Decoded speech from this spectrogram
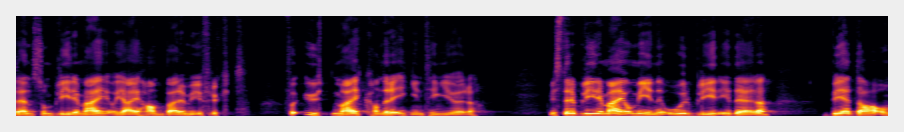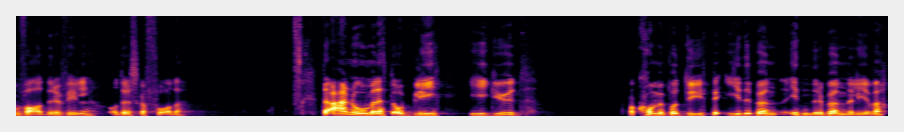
Den som blir i meg og jeg i ham, bærer mye frukt. For uten meg kan dere ingenting gjøre. Hvis dere blir i meg og mine ord blir i dere, be da om hva dere vil, og dere skal få det. Det er noe med dette å bli i Gud å komme på dypet i det indre bønnelivet,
